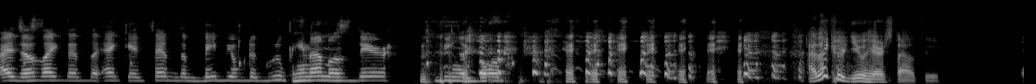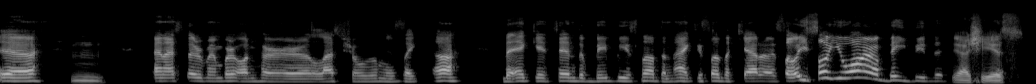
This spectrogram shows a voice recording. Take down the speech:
I just like that the Eket said the baby of the group, Hinano's there being adorable. I like her new hairstyle too. yeah. Mm. And I still remember on her last showroom, it's like, ah, the Eket the baby is not an Ike, it's not a Kiara. So, so you are a baby. Then. Yeah, she is.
